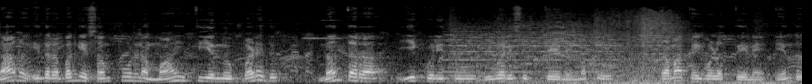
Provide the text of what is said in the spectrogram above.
ನಾನು ಇದರ ಬಗ್ಗೆ ಸಂಪೂರ್ಣ ಮಾಹಿತಿಯನ್ನು ಪಡೆದು ನಂತರ ಈ ಕುರಿತು ವಿವರಿಸುತ್ತೇನೆ ಮತ್ತು ಕ್ರಮ ಕೈಗೊಳ್ಳುತ್ತೇನೆ ಎಂದು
